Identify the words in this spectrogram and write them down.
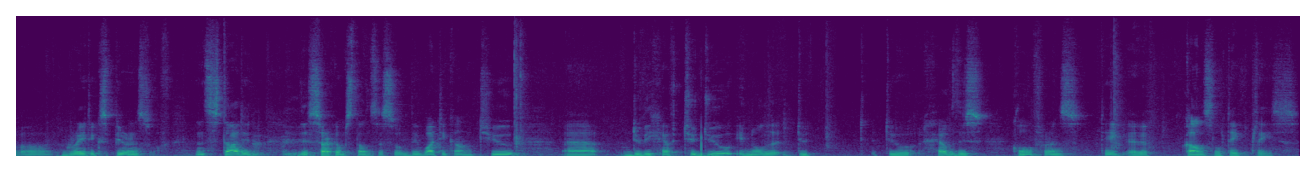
uh, great experience of and studying the circumstances of the Vatican II, uh, do we have to do in order to to have this conference take uh, council take place?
